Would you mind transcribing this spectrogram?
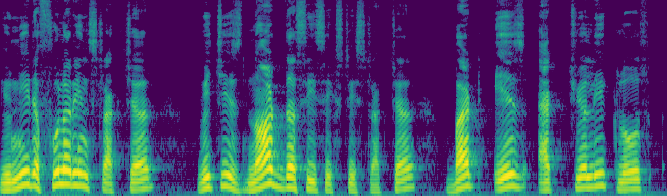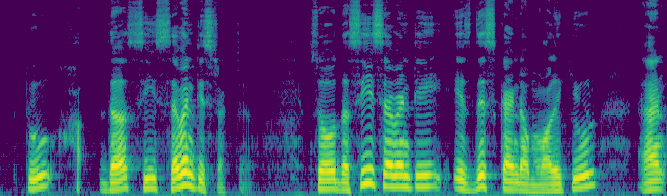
you need a fullerene structure which is not the C 60 structure, but is actually close to the C 70 structure. So, the C 70 is this kind of molecule and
